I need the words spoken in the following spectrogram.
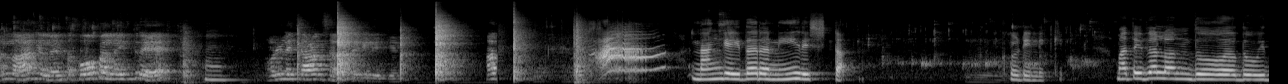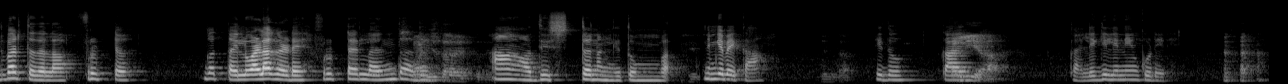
ಅಲ್ಲ ಹಾಗೆಲ್ಲ ಎಂತ ಕೋಪ ಎಲ್ಲ ಇದ್ರೆ ಒಳ್ಳೆ ಚಾನ್ಸ್ ಅಲ್ಲ ತೆಗಿಲಿಕ್ಕೆ. ನನಗೆ ಇದರ ನೀರಿಷ್ಟ. ಕುಡಿಲಿಕ್ಕೆ. ಮತ್ತು ಇದರಲ್ಲೊಂದು ಅದು ಇದು ಬರ್ತದಲ್ಲ ಫ್ರುಟ್ ಗೊತ್ತಾ? ಇಲ್ಲಿ ಒಳಗಡೆ ಫ್ರುಟ್ ಎಲ್ಲ ಎಂತ ಅದು? ಹಾಂ ಅದಿಷ್ಟ ನನಗೆ ತುಂಬ. ನಿಮಗೆ ಬೇಕಾ? ಇದು ಕಾಯಿ ಕಲಿಗಿಲಿ ನೀವು ಕುಡೀರಿ.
